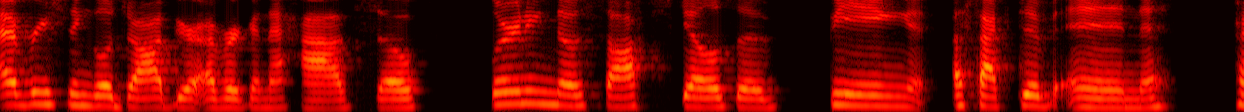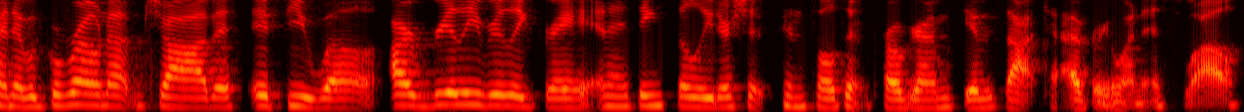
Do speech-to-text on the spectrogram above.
every single job you're ever going to have. So, learning those soft skills of being effective in kind of a grown up job, if, if you will, are really, really great. And I think the leadership consultant program gives that to everyone as well.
